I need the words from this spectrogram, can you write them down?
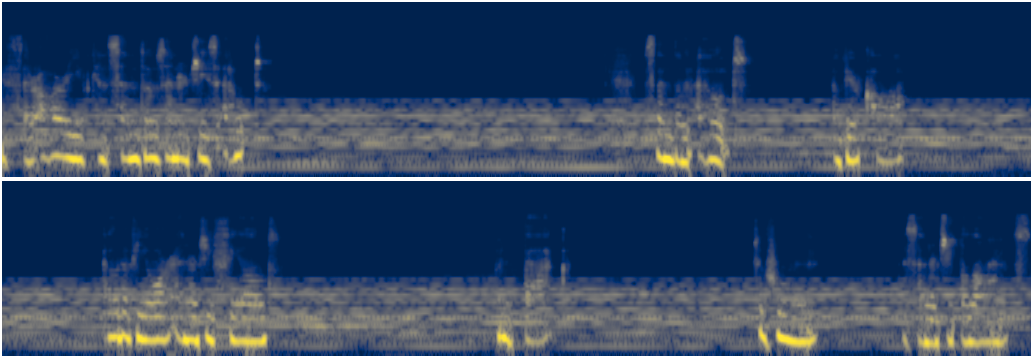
If there are, you can send those energies out. Send them out of your ka, out of your energy field, and back to whom this energy belongs.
